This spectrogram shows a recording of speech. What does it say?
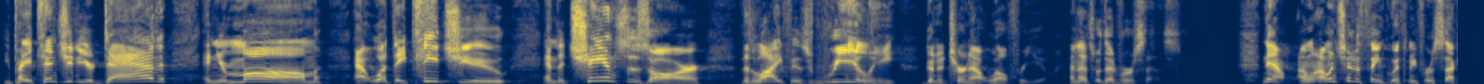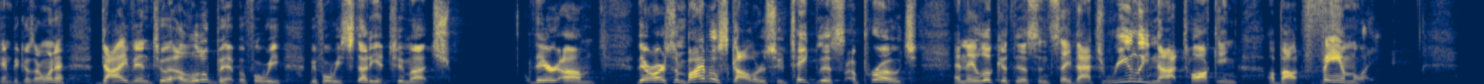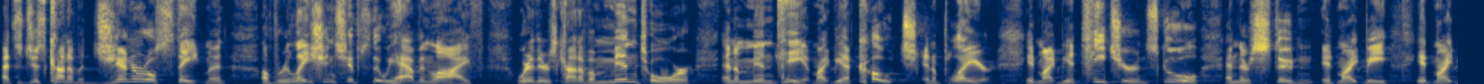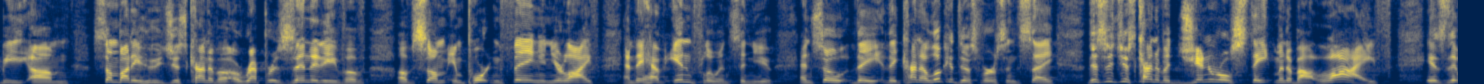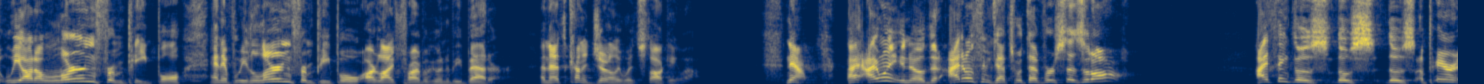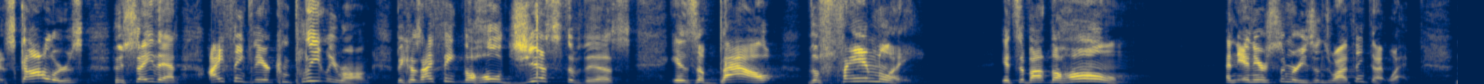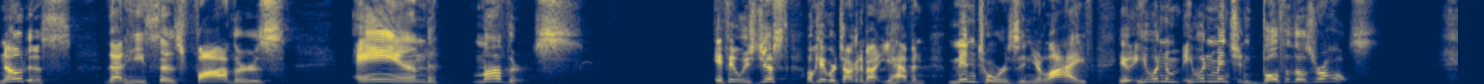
You pay attention to your dad and your mom at what they teach you, and the chances are that life is really going to turn out well for you. And that's what that verse says. Now, I want you to think with me for a second because I want to dive into it a little bit before we, before we study it too much. There, um, there are some Bible scholars who take this approach and they look at this and say that's really not talking about family. That's just kind of a general statement of relationships that we have in life where there's kind of a mentor and a mentee. It might be a coach and a player. It might be a teacher in school and their student. It might be, it might be um, somebody who's just kind of a, a representative of, of some important thing in your life and they have influence in you. And so they, they kind of look at this verse and say, this is just kind of a general statement about life, is that we ought to learn from people. And if we learn from people, our life's probably going to be better. And that's kind of generally what it's talking about. Now, I, I, want you to know that I don't think that's what that verse says at all. I think those, those, those apparent scholars who say that, I think they're completely wrong because I think the whole gist of this is about the family, it's about the home. And, and here's some reasons why I think that way. Notice that he says fathers and mothers. If it was just, okay, we're talking about you having mentors in your life, he, wouldn't, he wouldn't mention both of those roles.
